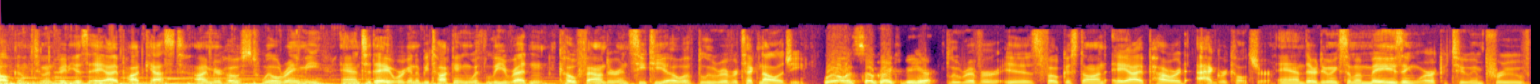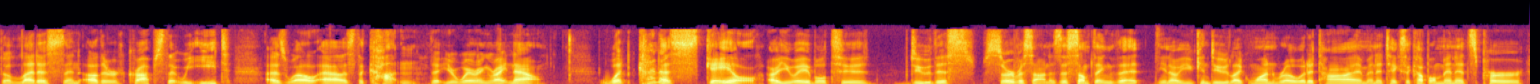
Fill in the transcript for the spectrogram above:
Welcome to NVIDIA's AI podcast. I'm your host, Will Ramey, and today we're going to be talking with Lee Redden, co founder and CTO of Blue River Technology. Will, it's so great to be here. Blue River is focused on AI powered agriculture, and they're doing some amazing work to improve the lettuce and other crops that we eat, as well as the cotton that you're wearing right now. What kind of scale are you able to do this service on? Is this something that you know you can do like one row at a time, and it takes a couple minutes per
